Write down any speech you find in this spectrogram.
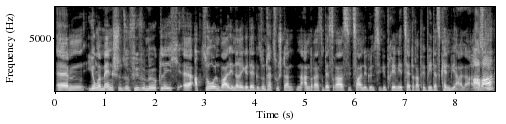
ähm, junge Menschen so viel wie möglich äh, abzuholen, weil in der Regel der Gesundheitszustand ein anderer ist, ein besserer ist, sie zahlen eine günstige Prämie etc. pp. Das kennen wir alle. Alles aber gut.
